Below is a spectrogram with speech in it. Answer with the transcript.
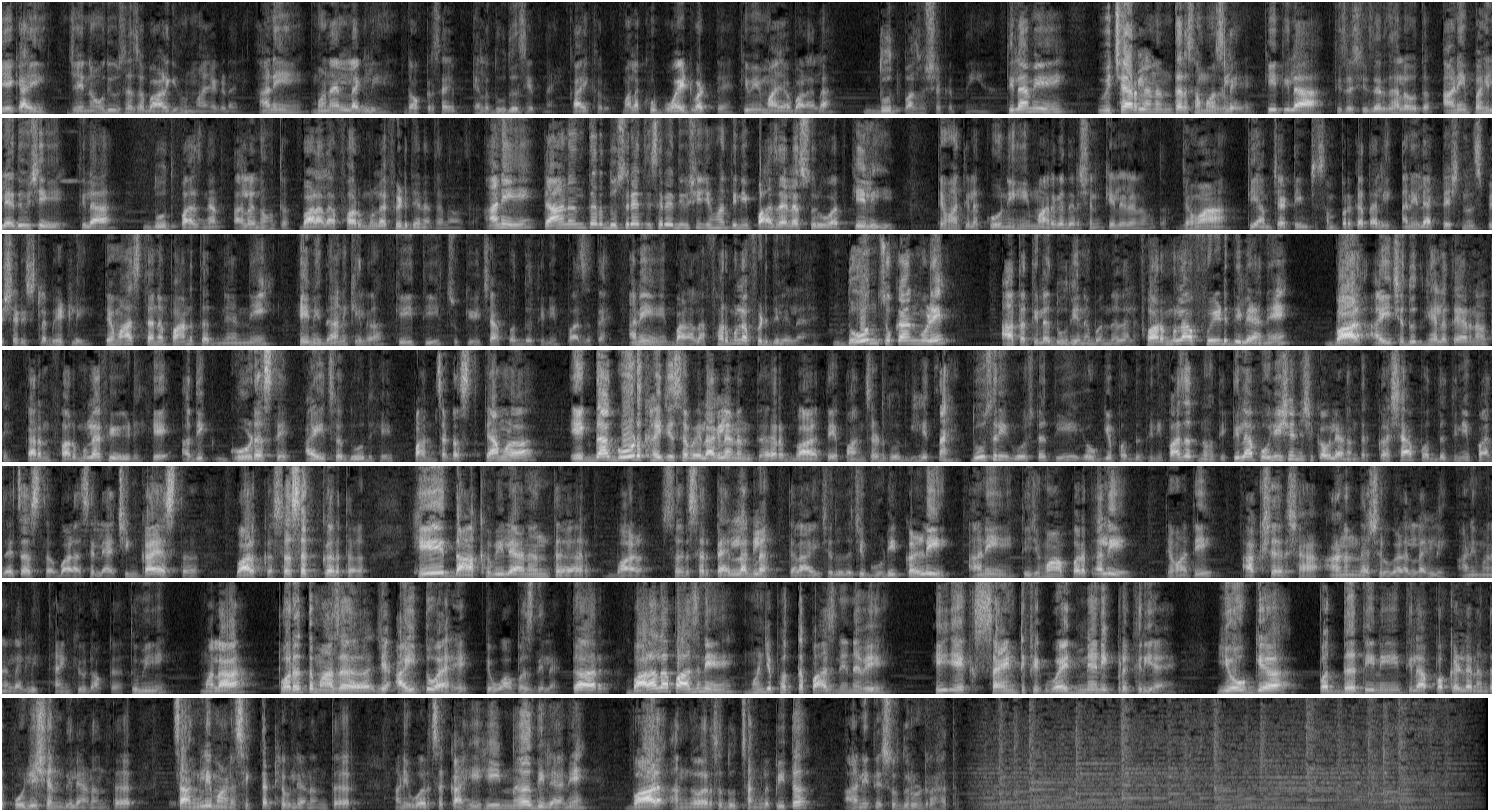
एक आई जे नऊ दिवसाचं बाळ घेऊन माझ्याकडे आली आणि म्हणायला लागली डॉक्टर साहेब याला दूधच येत नाही. काय करू? मला खूप वाईट वाटतंय की मी माझ्या बाळाला दूध पाजू शकत नाहीये. तिला मी विचारल्यानंतर समजले की तिला तिचं शिजर झालं होतं आणि पहिल्या दिवशी तिला दूध पाजण्यात आलं नव्हतं. बाळाला फॉर्म्युला फीड देण्यात आला होता. आणि त्यानंतर दुसऱ्या तिसऱ्या दिवशी जेव्हा तिने पाजायला सुरुवात केली तेव्हा तिला कोणीही मार्गदर्शन केलेलं नव्हतं. जेव्हा ती आमच्या टीमच्या संपर्कात आली आणि लॅक्टेशनल स्पेशलिस्टला भेटली तेव्हा स्तनपान तज्ज्ञांनी हे निदान केलं की ती चुकीच्या पद्धतीने पाजत आहे आणि बाळाला फॉर्म्युला फीड दिलेला आहे. दोन चुकांमुळे आता तिला दूध येणं बंद झालं. फॉर्म्युला फीड दिल्याने बाळ आईचे दूध घ्यायला तयार नव्हते. कारण फॉर्म्युला फीड हे अधिक गोड असते. आईचं दूध हे पानसट असतं. त्यामुळं एकदा गोड खायची सवय लागल्यानंतर बाळ ते पानसट दूध घेत नाही. दुसरी गोष्ट ती योग्य पद्धतीने पाजत नव्हती. तिला पोझिशन शिकवल्यानंतर कशा पद्धतीने पाजायचं असतं? बाळाचं लॅचिंग काय असतं? बाळ कसं सक करतं? हे दाखविल्यानंतर बाळ सरसर प्यायला लागलं. त्याला आईच्या दुधाची गोडी कळली आणि ती जेव्हा परत आली तेव्हा ती अक्षरशः आनंदाश्रू गाळायला लागली आणि म्हणायला लागली थँक्यू डॉक्टर तुम्ही मला परत माझं जे आईत्व आहे ते वापस दिलंय. तर बाळाला पाजणे म्हणजे फक्त पाजणे नव्हे ही एक सायंटिफिक वैज्ञानिक प्रक्रिया आहे. योग्य पद्धतीने तिला पकडल्यानंतर पोझिशन दिल्यानंतर चांगली मानसिकता ठेवल्यानंतर आणि वरचं काहीही न दिल्याने बाळ अंगावरचं दूध चांगलं पितं आणि ते सुदृढ राहतं.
